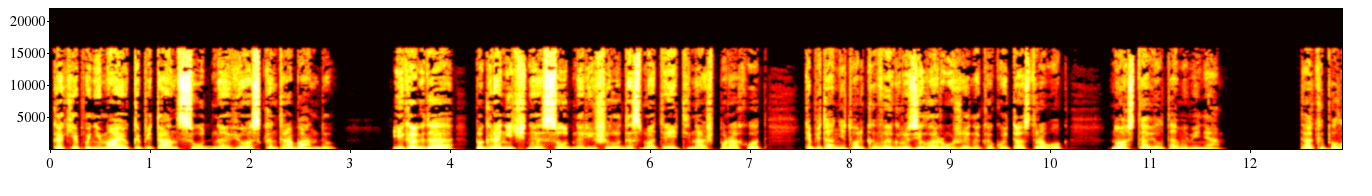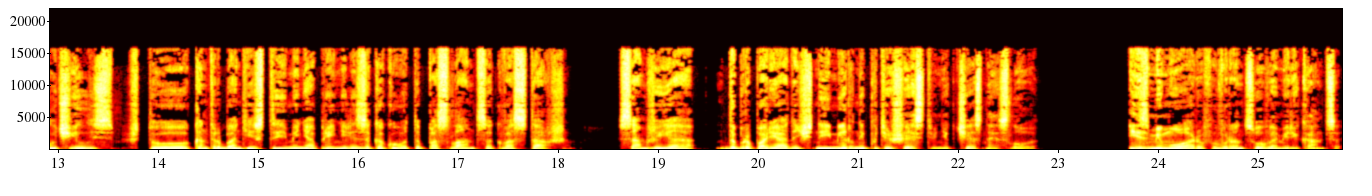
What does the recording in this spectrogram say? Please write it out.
как я понимаю, капитан судна вез контрабанду. И когда пограничное судно решило досмотреть наш пароход, капитан не только выгрузил оружие на какой-то островок, но оставил там и меня. Так и получилось, что контрабандисты меня приняли за какого-то посланца к восставшим. Сам же я добропорядочный и мирный путешественник, честное слово. Из мемуаров Воронцова-американца.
